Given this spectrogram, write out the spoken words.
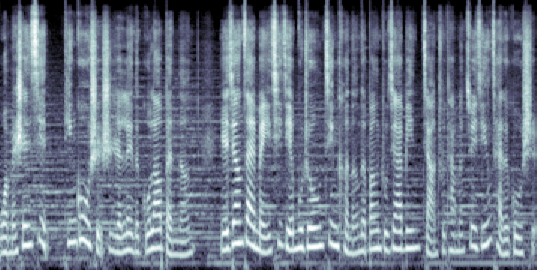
我们深信，听故事是人类的古老本能。也将在每一期节目中尽可能的帮助嘉宾讲出他们最精彩的故事，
